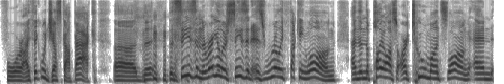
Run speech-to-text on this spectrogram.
For I think we just got back. Uh, the the season, the regular season, is really fucking long, and then the playoffs are two months long, and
